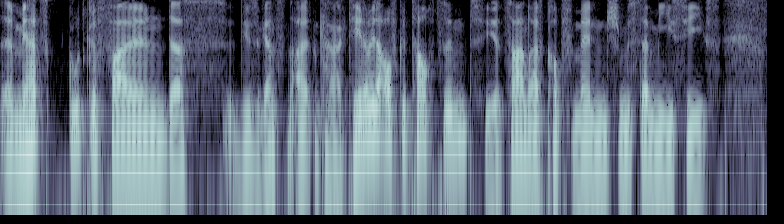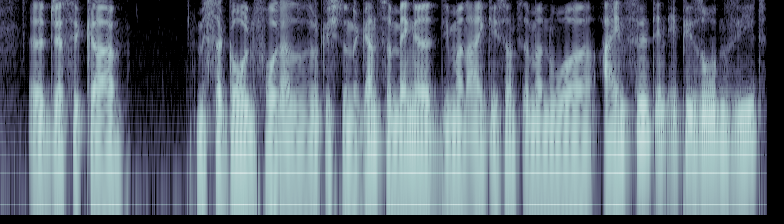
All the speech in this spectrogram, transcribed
Äh, mir hat es gut gefallen, dass diese ganzen alten Charaktere wieder aufgetaucht sind. Hier Zahnradkopfmensch, Mr. Meeseeks, äh, Jessica, Mr. Goldenfold, also wirklich so eine ganze Menge, die man eigentlich sonst immer nur einzeln in Episoden sieht,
